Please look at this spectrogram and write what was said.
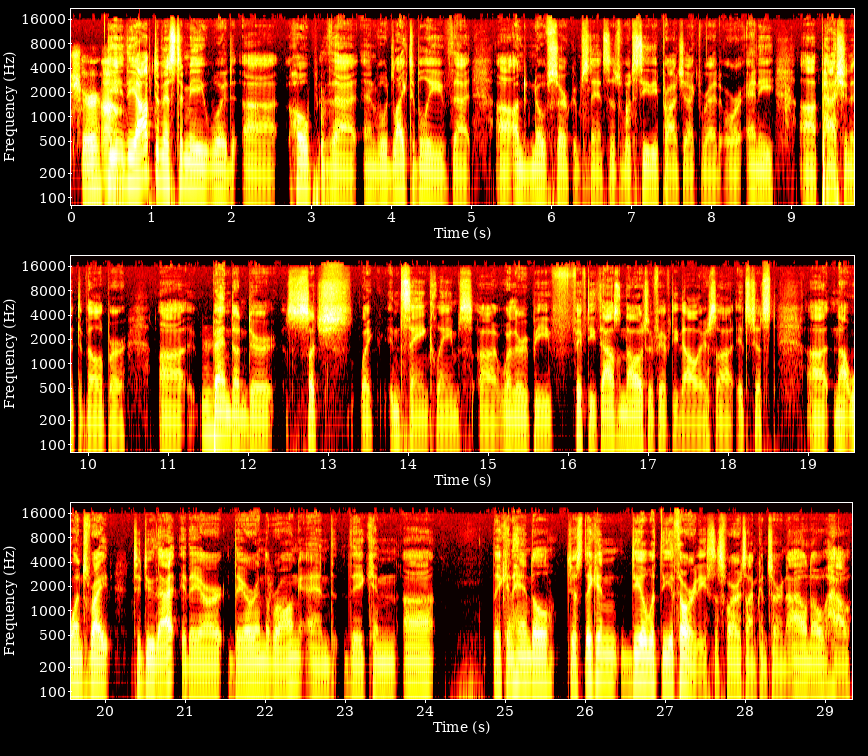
Sure. the, Um, the optimist to me would uh, hope that and would like to believe that uh, under no circumstances would CD Projekt Red or any uh, passionate developer uh, bend under such like insane claims, uh, whether it be fifty thousand dollars or fifty dollars. Uh, it's just uh, not one's right to do that. They are they are in the wrong, and they can. Uh, they can handle just they can deal with the authorities as far as i'm concerned i don't know how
